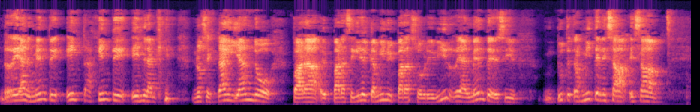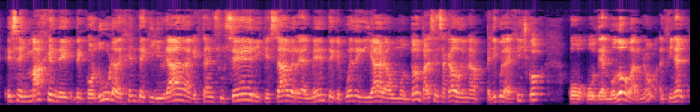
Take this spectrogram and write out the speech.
realmente esta gente es la que nos está guiando para, para seguir el camino y para sobrevivir realmente, es decir, tú te transmiten esa, esa esa imagen de, cordura, de gente equilibrada que está en su ser y que sabe realmente, que puede guiar a un montón, parecen sacados de una película de Hitchcock o, de Almodóvar, ¿no? Al final,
